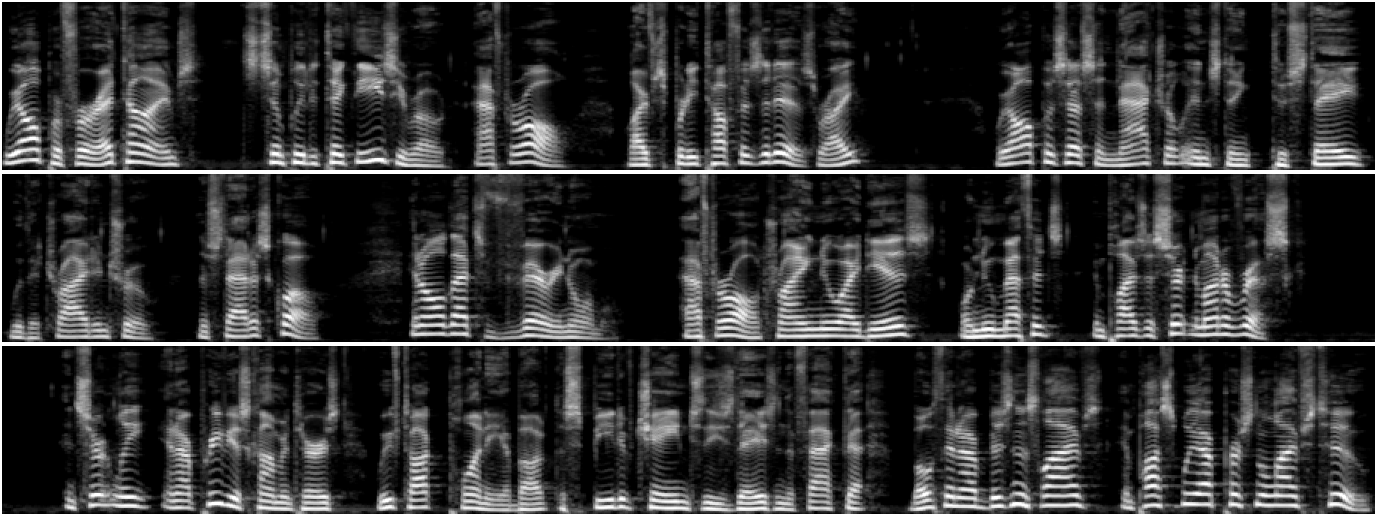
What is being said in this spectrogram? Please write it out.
We all prefer, at times, simply to take the easy road. After all, life's pretty tough as it is, right? We all possess a natural instinct to stay with the tried and true, the status quo, and all that's very normal. After all, trying new ideas or new methods implies a certain amount of risk. And certainly in our previous commentaries, we've talked plenty about the speed of change these days and the fact that both in our business lives and possibly our personal lives too,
